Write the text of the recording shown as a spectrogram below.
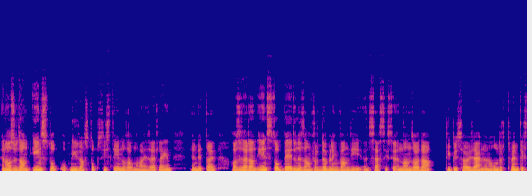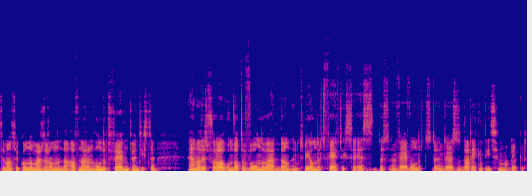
En als we dan één stop, opnieuw dat stopsysteem, dat zal ik nog wel eens uitleggen in detail. Als we daar dan één stop bij doen, is dan een verdubbeling van die een zestigste. En dan zou dat typisch zou je zeggen een 120ste van een seconde, maar ze ronden dat af naar een 125ste. En dat is vooral omdat de volgende waarde dan een 250ste is, dus een 500ste, een 1000ste, dat rekent iets gemakkelijker.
